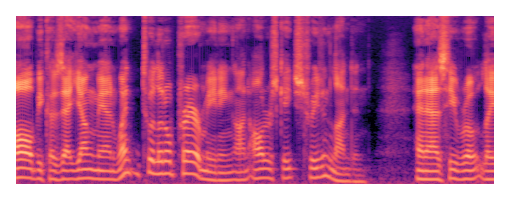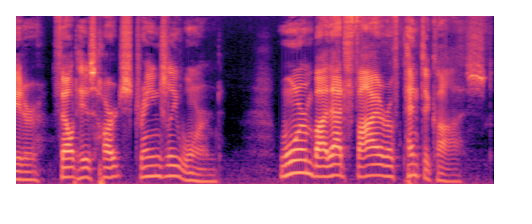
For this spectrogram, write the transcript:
All because that young man went to a little prayer meeting on Aldersgate Street in London, and as he wrote later, felt his heart strangely warmed, warmed by that fire of Pentecost.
